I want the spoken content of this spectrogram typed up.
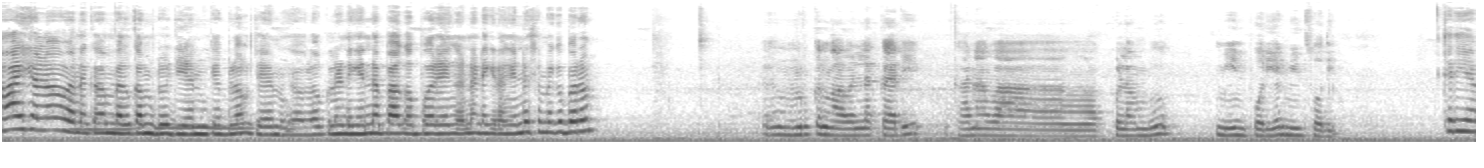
ஹாய் ஹலோ வணக்கம். வெல்கம் டு ஜிஎம்கே பிளாக் ஜிஎம்கே பிளாக்ல இன்னைக்கு என்ன பார்க்க போறீங்கன்னு நினைக்கிறாங்க. என்ன சமைக்க போறோம்? முருக்கங்காய் வெள்ளைக்கறி கனவா குழம்பு மீன் பொரியல் மீன் சோதி. சரியா.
